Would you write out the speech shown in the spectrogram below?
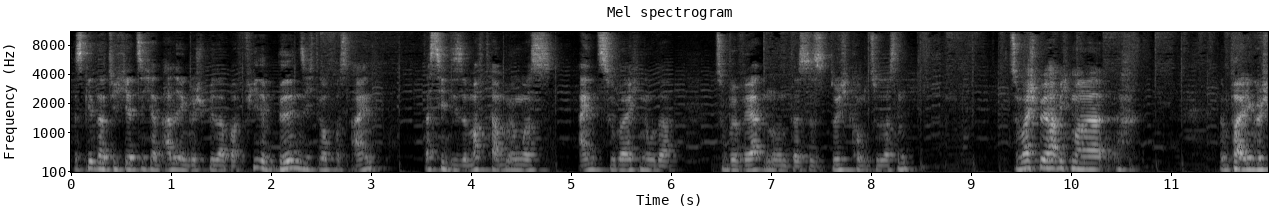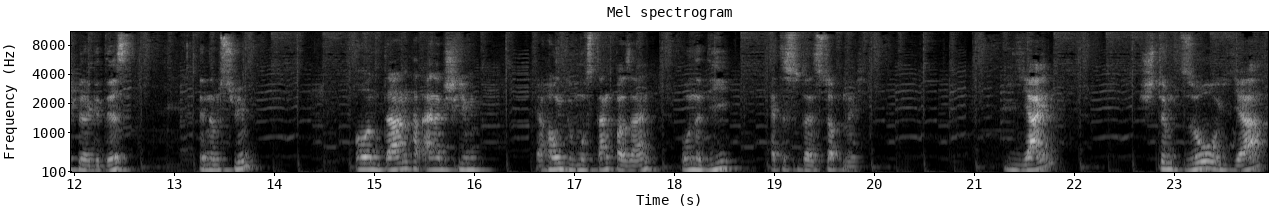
das geht natürlich jetzt nicht an alle English-Spieler, aber viele bilden sich darauf was ein, dass sie diese Macht haben, irgendwas einzureichen oder zu bewerten und dass es durchkommen zu lassen. Zum Beispiel habe ich mal ein paar English-Spieler gedisst in einem Stream und dann hat einer geschrieben, ja Hong, du musst dankbar sein, ohne die hättest du deinen Stop nicht. Jein, stimmt so, ja,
